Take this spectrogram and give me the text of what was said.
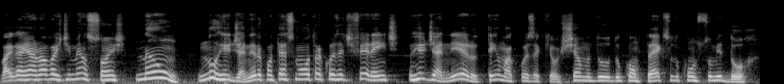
vai ganhar novas dimensões. Não! No Rio de Janeiro acontece uma outra coisa diferente. No Rio de Janeiro tem uma coisa que eu chamo do, do complexo do consumidor.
